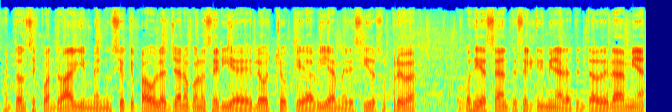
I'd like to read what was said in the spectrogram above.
Fue entonces cuando alguien me anunció que Paola ya no conocería el 8 que había merecido su prueba. Pocos días antes el criminal atentado de la AMIA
